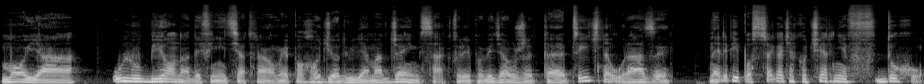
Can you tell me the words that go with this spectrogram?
Moja ulubiona definicja traumy pochodzi od Williama Jamesa, który powiedział, że te psychiczne urazy najlepiej postrzegać jako ciernie w duchu.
